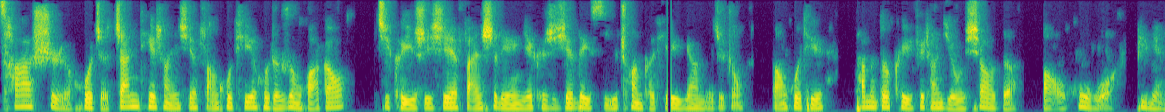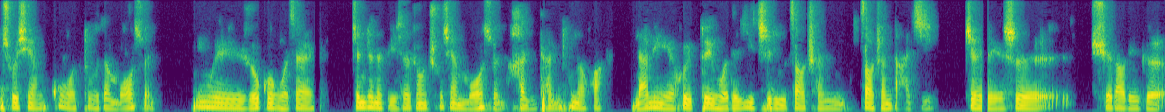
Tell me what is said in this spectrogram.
擦拭或者粘贴上一些防护贴或者润滑膏，既可以是一些凡士林，也可以是一些类似于创可贴一样的这种防护贴，它们都可以非常有效的保护我，避免出现过度的磨损。因为如果我在真正的比赛中出现磨损很疼痛的话，难免也会对我的意志力造成造成打击，这也是学到的一个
